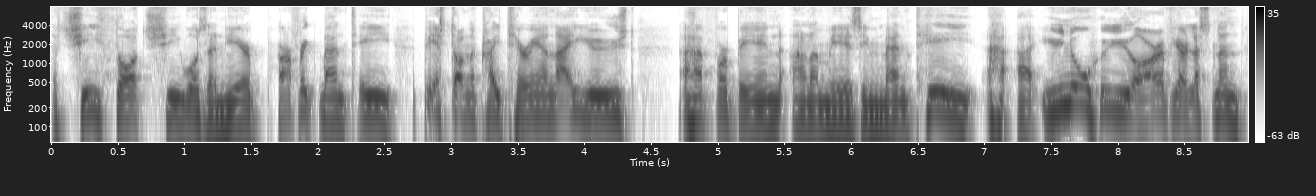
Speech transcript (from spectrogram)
that she thought she was a near perfect mentee based on the criterion I used. Uh, for being an amazing mentee. Uh, you know who you are if you're listening,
